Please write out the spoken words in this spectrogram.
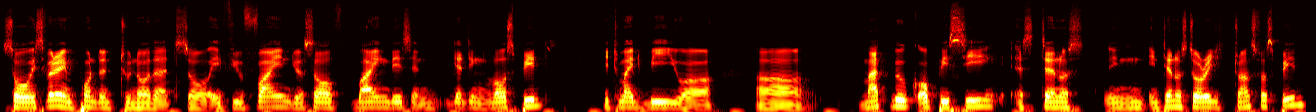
So it's very important to know that. So if you find yourself buying this and getting low speed it might be your uh, macbook or pc external in, internal storage transfer speed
